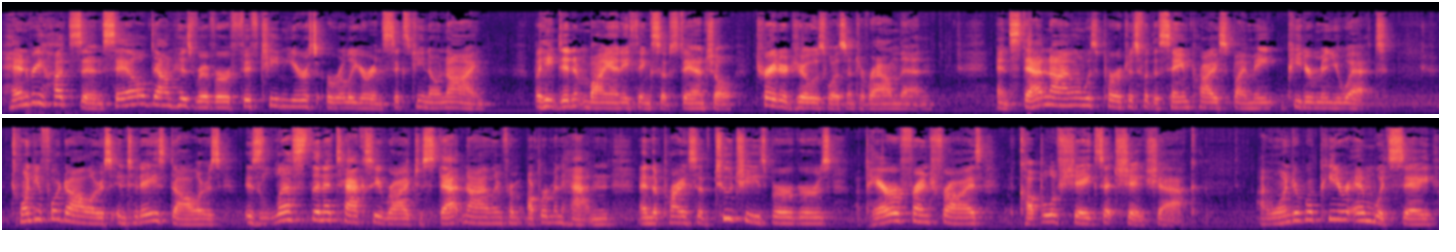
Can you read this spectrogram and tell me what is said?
Henry Hudson sailed down his river 15 years earlier in 1609, but he didn't buy anything substantial. Trader Joe's wasn't around then. And Staten Island was purchased for the same price by Peter Minuit. $24 in today's dollars is less than a taxi ride to Staten Island from Upper Manhattan and the price of two cheeseburgers, a pair of french fries, and a couple of shakes at Shake Shack. I wonder what Peter M. would say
